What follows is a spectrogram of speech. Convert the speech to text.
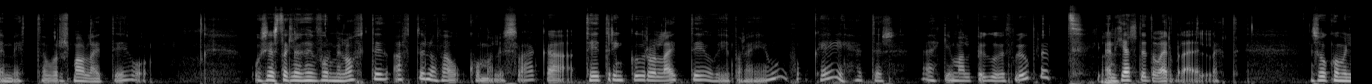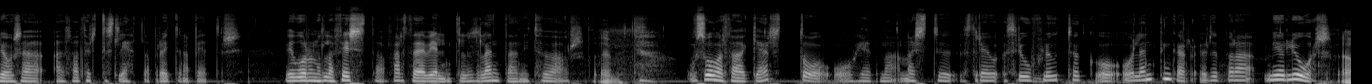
emitt, það voru smálæti og, og sérstaklega þegar við fórum í loftið aftur og þá kom alveg svaka titringur og læti og ég bara, já, ok, þetta er ekki malbyggu við flugbrödd, en ég held þetta væri bara eðlilegt. En svo kom í ljósa að það þurfti að slétta brautina betur. Við vorum náttúrulega fyrst að farþega velin til að lenda þannig í tvö ár. Og svo var það gert og, og hérna, næstu þrjú, þrjú flugtök og, og lendingar eru bara mjög ljúar. Já,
